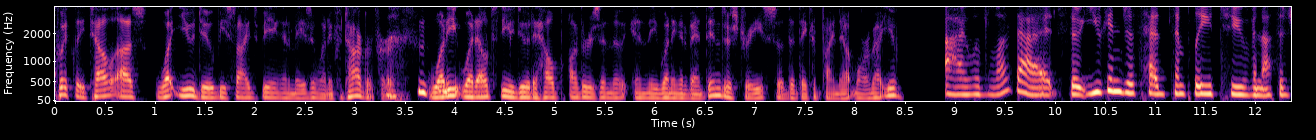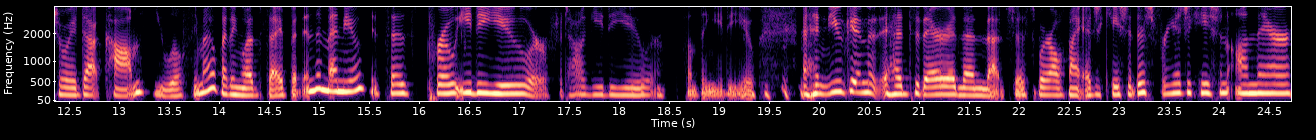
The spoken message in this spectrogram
quickly tell us what you do besides being an amazing wedding photographer. what do you, what else do you do to help others in the in the wedding event industry so that they can find out more about you? I would love that. So you can just head simply to vanessajoy.com. You will see my wedding website, but in the menu, it says pro edu or photog edu or something edu. and you can head to there. And then that's just where all of my education, there's free education on there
